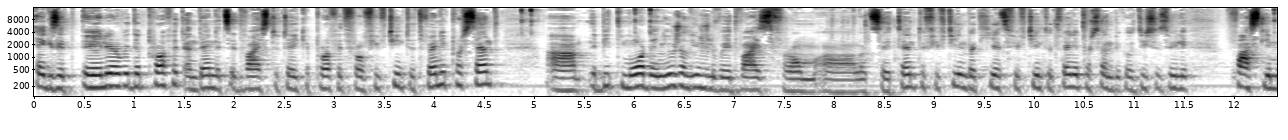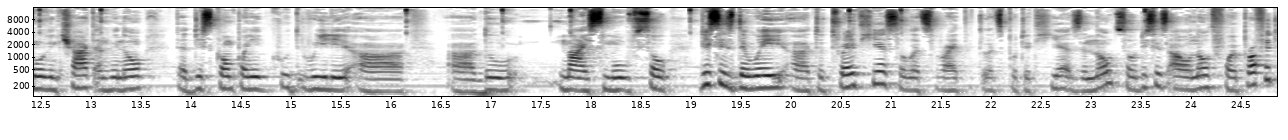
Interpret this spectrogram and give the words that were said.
exit earlier with the profit, and then it's advised to take a profit from 15 to 20 percent, uh, a bit more than usual. Usually we advise from, uh, let's say, 10 to 15, but here it's 15 to 20 percent because this is really fastly moving chart, and we know that this company could really uh, uh, do nice moves. So this is the way uh, to trade here. So let's write it, let's put it here as a note. So this is our note for a profit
